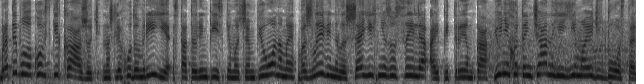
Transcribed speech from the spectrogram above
Брати Булаковські кажуть, на шляху до мрії стати олімпійськими чемпіонами важливі не лише їхні зусилля, а й підтримка. Юні хотинчани її мають вдосталь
